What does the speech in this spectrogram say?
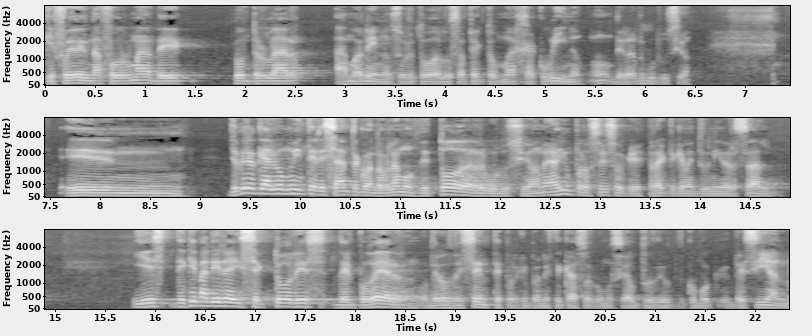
que fue una forma de controlar a Moreno, sobre todo a los aspectos más jacobinos de la revolución. Eh, yo creo que algo muy interesante cuando hablamos de toda la revolución, hay un proceso que es prácticamente universal, y es de qué manera hay sectores del poder, o de los decentes, por ejemplo, en este caso, como, se auto, como decían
